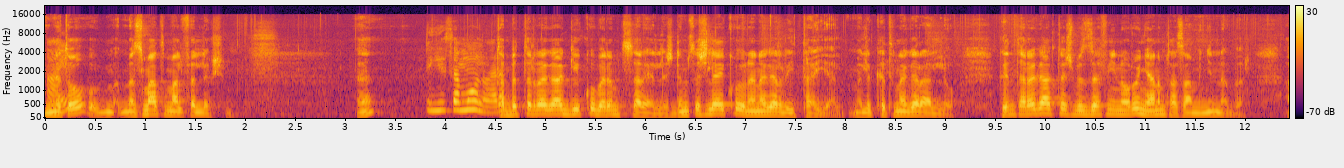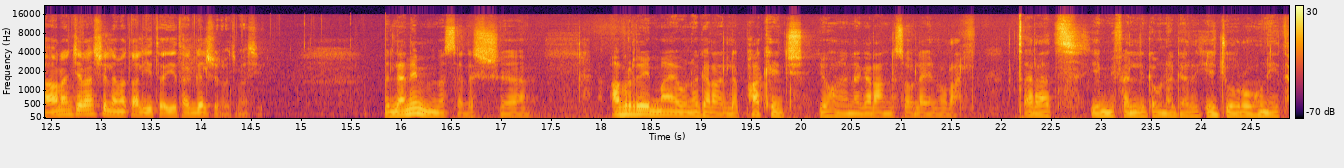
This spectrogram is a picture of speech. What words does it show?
እነቶ መስማትም አልፈለግሽም እ? እየሰማሁ ነው። ኧረ ብትረጋጊ እኮ በደንብ ትሰሪያለሽ። ድምፅሽ ላይ እኮ የሆነ ነገር ይታያል፣ ምልክት ነገር አለው። ግን ተረጋግተሽ ብትዘፍኝ ኖሮ እኛንም ታሳምኝን ነበር። አሁን አንቺ ራስሽን ለመጣል እየታ- እየታገልሽ ነው ትመስዪው። ለእኔም መሰለሽ አብሬ የማየው ነገር አለ። ፓኬጅ የሆነ ነገር አንድ ሰው ላይ ይኖራል። ጥረት የሚፈልገው ነገር፣ የጆሮ ሁኔታ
